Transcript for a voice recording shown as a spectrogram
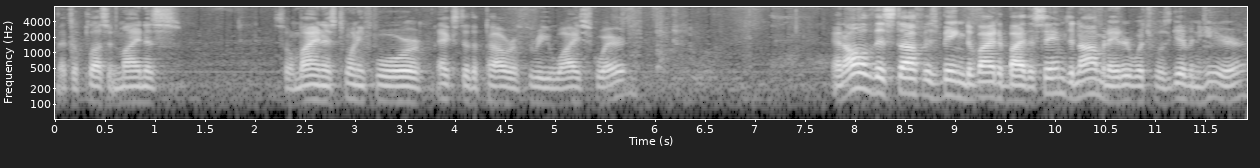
that's a plus and minus. So minus 24x to the power of 3y squared. And all of this stuff is being divided by the same denominator, which was given here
